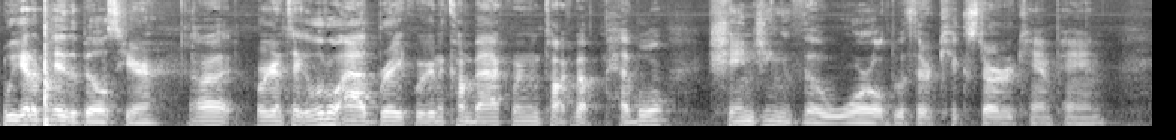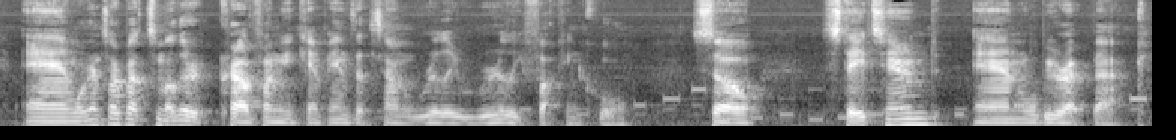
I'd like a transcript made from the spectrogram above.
we got to pay the bills here. All right. We're gonna take a little ad break. We're gonna come back. We're gonna talk about Pebble changing the world with their Kickstarter campaign, and we're gonna talk about some other crowdfunding campaigns that sound really, really fucking cool. So stay tuned, and we'll be right back.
